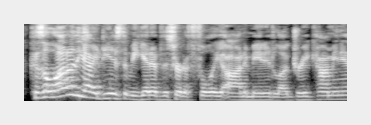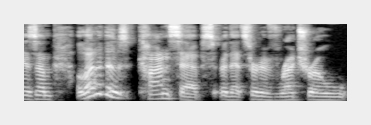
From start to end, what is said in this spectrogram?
Because a lot of the ideas that we get of the sort of fully automated luxury communism, a lot of those concepts or that sort of retro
